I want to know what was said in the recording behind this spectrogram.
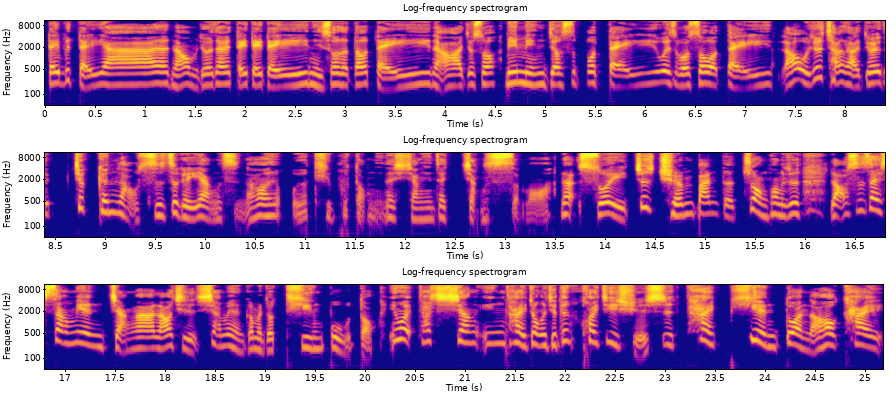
得不得呀？然后我们就会在得得得，你说的都得。然后他就说明明就是不得，为什么说我得？然后我就常常就会就跟老师这个样子，然后我又听不懂你那乡音在讲什么？那所以就是全班的状况就是老师在上面讲啊，然后其实下面人根本都听不懂，因为他乡音太重，而且那个会计学是太片段，然后太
